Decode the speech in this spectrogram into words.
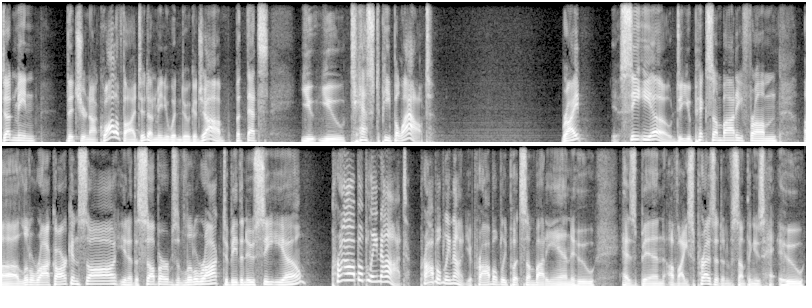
Doesn't mean that you're not qualified to, doesn't mean you wouldn't do a good job, but that's you you test people out. Right? CEO, do you pick somebody from uh, Little Rock, Arkansas, you know, the suburbs of Little Rock to be the new CEO? Probably not. Probably not. You probably put somebody in who has been a vice president of something who's who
